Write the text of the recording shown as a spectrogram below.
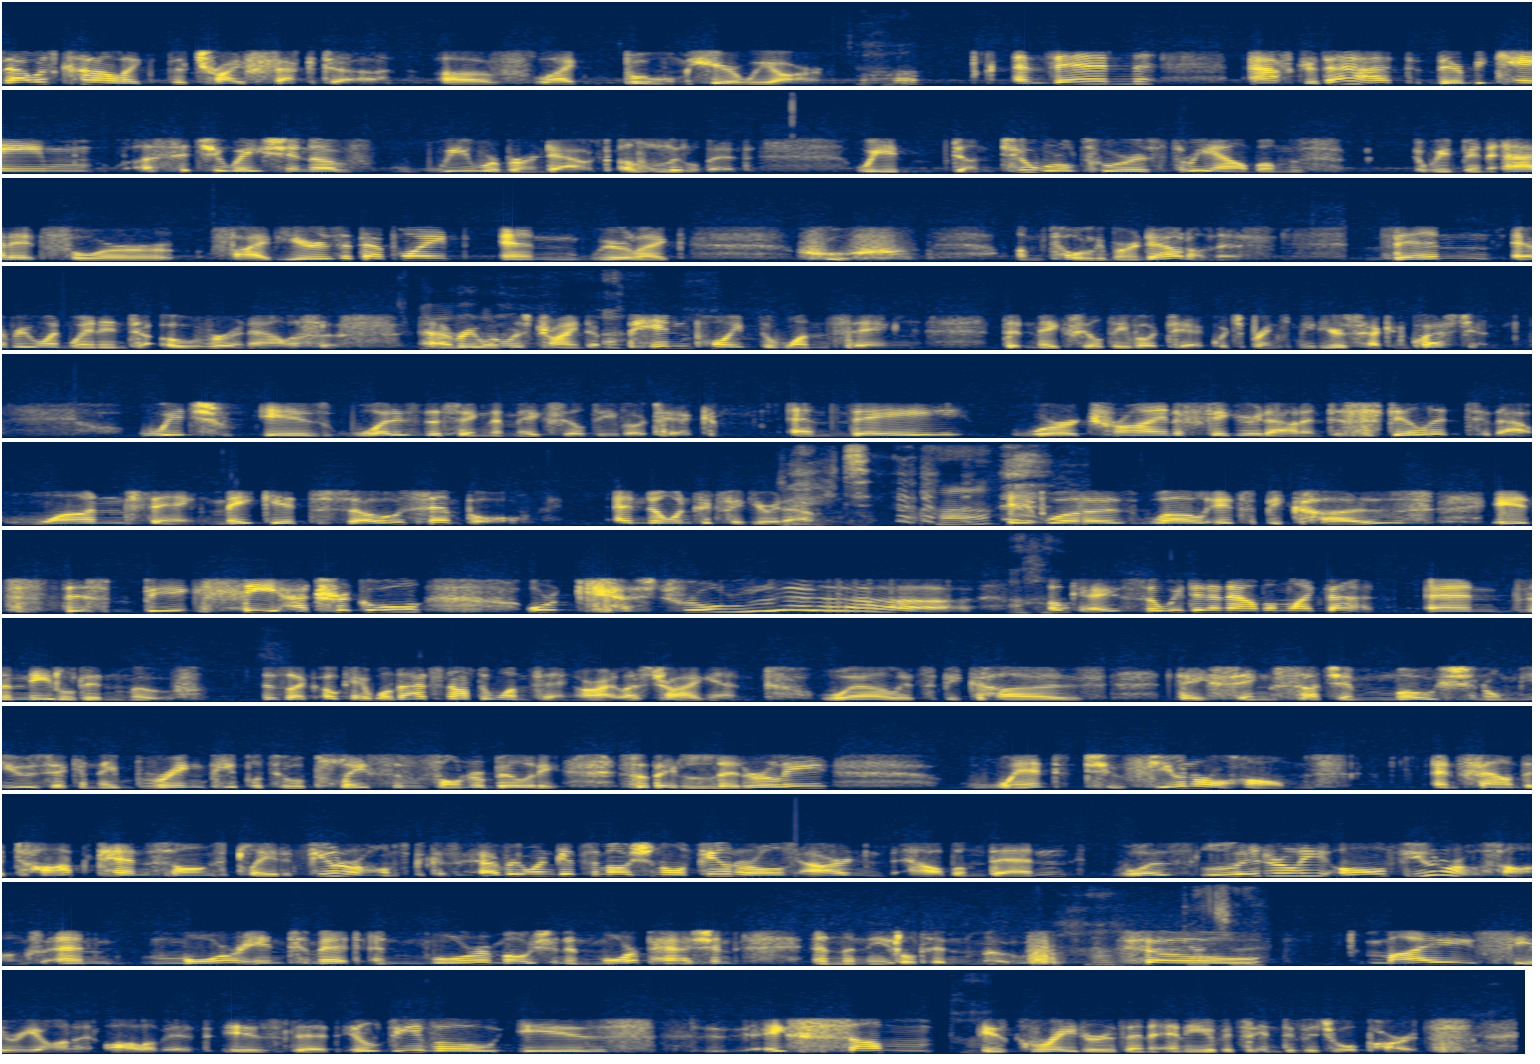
that was kind of like the trifecta of like, boom, here we are. Uh-huh. And then after that, there became a situation of we were burned out a little bit. We'd done two world tours, three albums. We'd been at it for five years at that point, and we were like, whew, I'm totally burned out on this. Then everyone went into over analysis. Oh. Everyone was trying to pinpoint the one thing that makes Il Divo tick, which brings me to your second question which is what is the thing that makes Il Divo tick? And they were trying to figure it out and distill it to that one thing, make it so simple, and no one could figure it out. Uh-huh. It was, well, it's because it's this big theatrical, orchestral. La. Uh-huh. Okay, so we did an album like that, and the needle didn't move. It's like, okay, well, that's not the one thing. All right, let's try again. Well, it's because they sing such emotional music and they bring people to a place of vulnerability. So they literally went to funeral homes and found the top 10 songs played at funeral homes because everyone gets emotional at funerals. Our album then was literally all funeral songs and more intimate and more emotion and more passion, and the needle didn't move. So my theory on it, all of it, is that Il Divo is a sum is greater than any of its individual parts.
